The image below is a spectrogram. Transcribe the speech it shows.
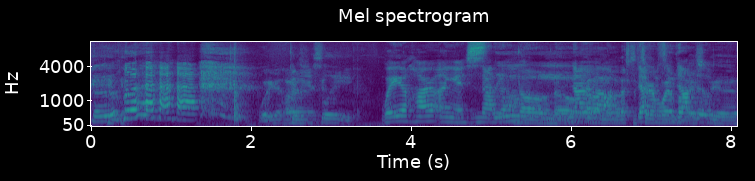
boo. Wear your heart on your sleeve. Wear your heart on your sleeve. Not at all. No, no, Not at no, all. no. That's the That's terrible what you don't advice. do. Yeah.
